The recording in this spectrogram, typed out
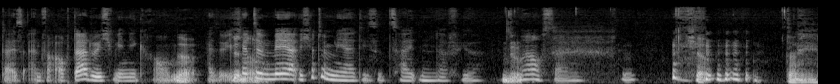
da ist einfach auch dadurch wenig Raum. Ja, also ich genau. hätte mehr, ich hätte mehr diese Zeiten dafür. Muss ja. man auch sagen. Hm. Dann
